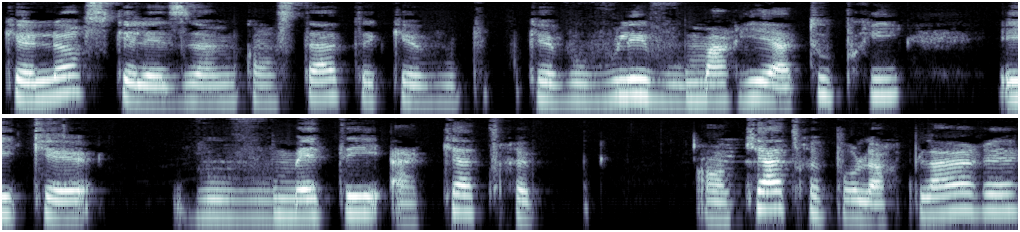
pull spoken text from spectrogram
que lorsque les hommes constatent que vous, voulez vous marier à tout prix et que vous vous mettez à en quatre pour leur plaire,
